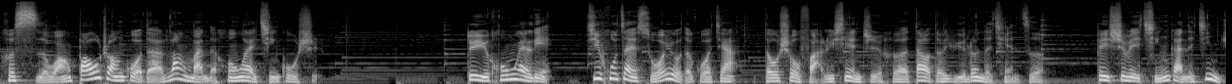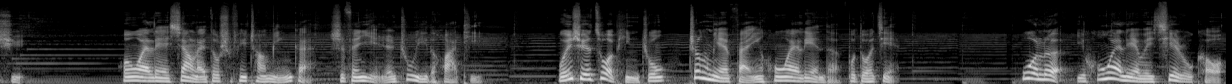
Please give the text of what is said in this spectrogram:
和死亡包装过的浪漫的婚外情故事。对于婚外恋，几乎在所有的国家。都受法律限制和道德舆论的谴责，被视为情感的禁区。婚外恋向来都是非常敏感、十分引人注意的话题。文学作品中正面反映婚外恋的不多见。沃勒以婚外恋为切入口，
